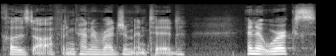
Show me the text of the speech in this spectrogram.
closed off and kind of regimented and it works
